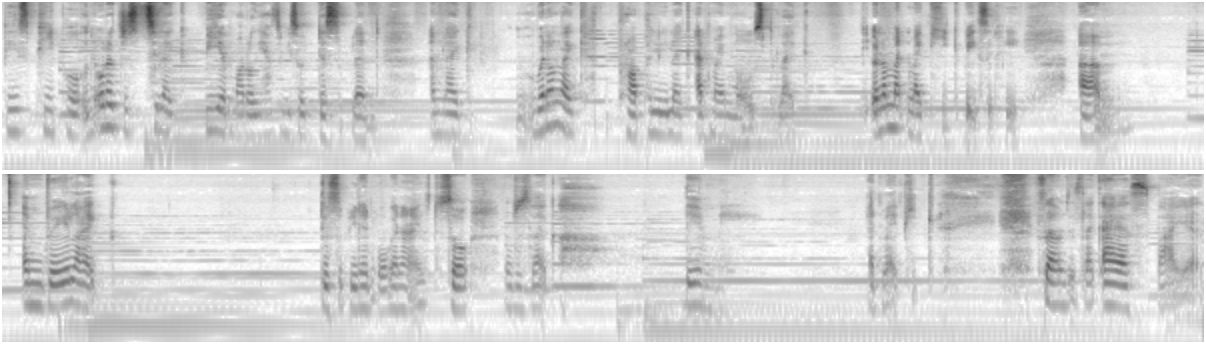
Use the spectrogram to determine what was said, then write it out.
these people in order just to like be a model you have to be so disciplined and like when i'm like properly like at my most like when i'm at my peak basically um I'm very like disciplined and organized. So I'm just like, oh, they're me at my peak. so I'm just like, I aspire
